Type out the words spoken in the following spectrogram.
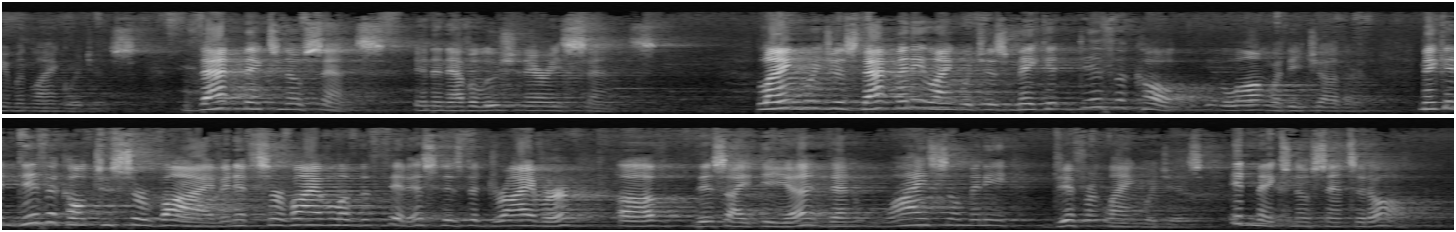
human languages? That makes no sense in an evolutionary sense. Languages, that many languages, make it difficult to get along with each other, make it difficult to survive. And if survival of the fittest is the driver of this idea, then why so many different languages? It makes no sense at all.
